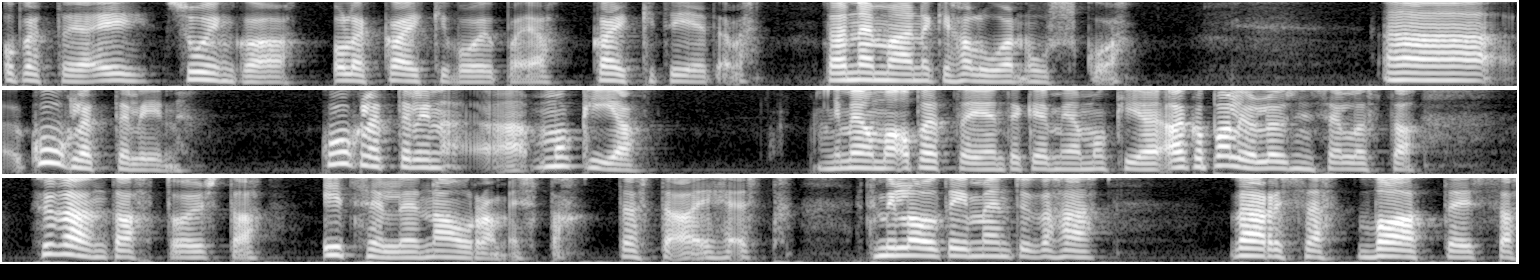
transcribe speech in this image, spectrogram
opettaja ei suinkaan ole kaikki voipa ja kaikki tietävä. Tai näin mä ainakin haluan uskoa. Ää, googlettelin. Googlettelin ää, mokia, nimenomaan opettajien tekemiä mokia. Aika paljon löysin sellaista hyvän tahtoista itselleen nauramista tästä aiheesta. Että milloin oltiin menty vähän väärissä vaatteissa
